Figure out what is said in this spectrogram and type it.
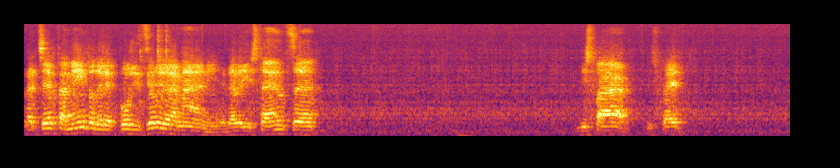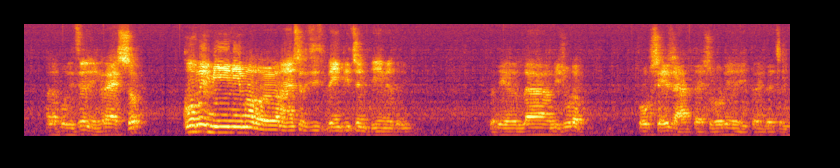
l'accertamento delle posizioni delle mani e della distanza di spar rispetto alla posizione di ingresso, come minimo dovevano esserci 20 cm. La misura forse esatta è sull'ordine di 30 cm.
